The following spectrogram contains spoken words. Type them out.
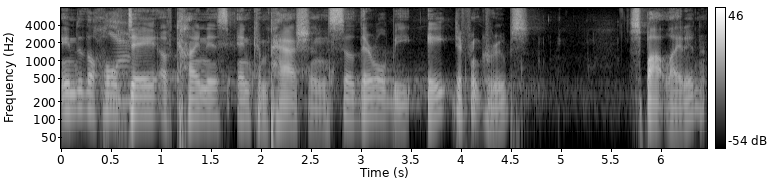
into the whole Yeah. day of kindness and compassion. So there will be eight different groups spotlighted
